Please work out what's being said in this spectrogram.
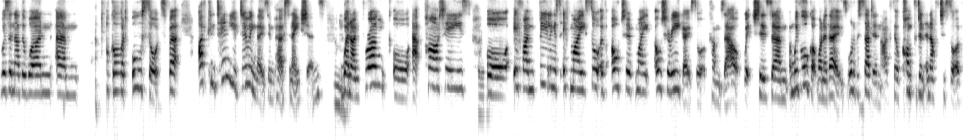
was another one. Um, oh god all sorts. But i've continued doing those impersonations mm. when i'm drunk or at parties or if i'm feeling as if my sort of alter my alter ego sort of comes out which is um and we've all got one of those. All of a sudden i feel confident enough to sort of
